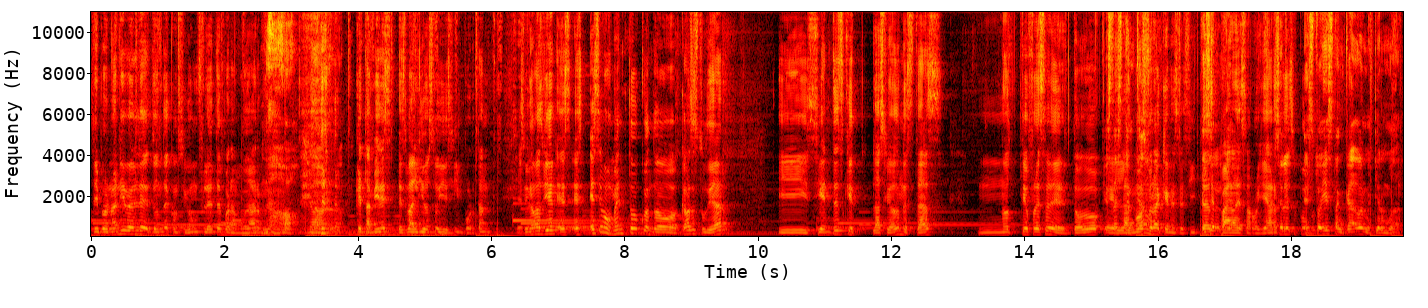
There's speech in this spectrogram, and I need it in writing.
Sí, pero no a nivel de dónde consigo un flete para mudarme. No, no, no, que también es, es valioso y es importante. Sí. Sino más bien es, es ese momento cuando acabas de estudiar y sientes que la ciudad donde estás no te ofrece del todo Que eh, la atmósfera que necesitas Es el- para es desarrollarte, el- estoy estancado y me quiero mudar.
